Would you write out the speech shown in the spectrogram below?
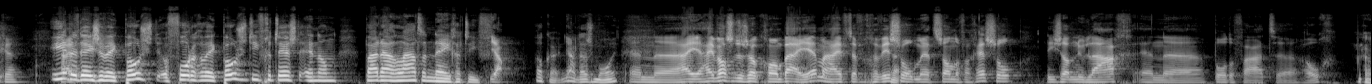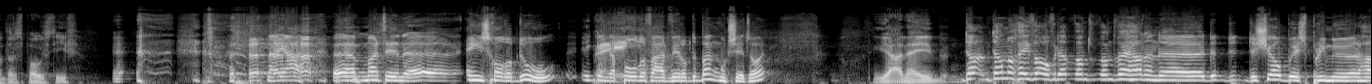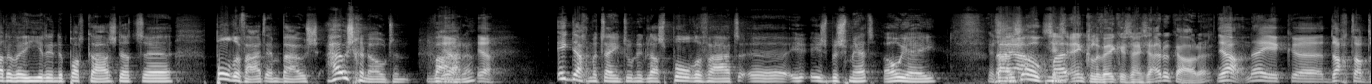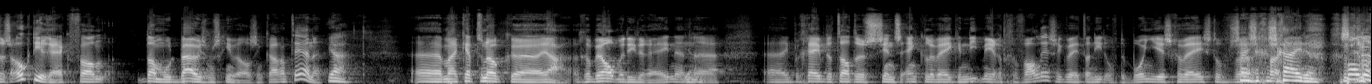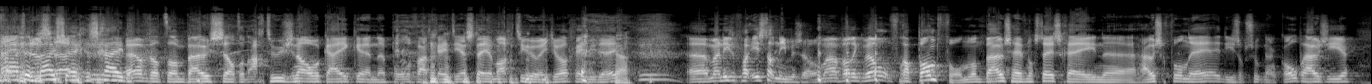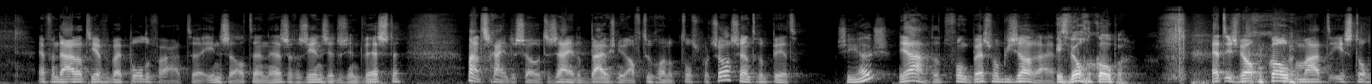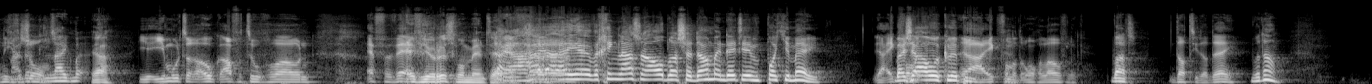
eerder Hij- deze week positief, vorige week positief getest en dan een paar dagen later negatief. Ja, Oké, nou dat is mooi. en eh, hij, hij was er dus ook gewoon bij, hè, maar hij heeft even gewisseld met Sander van Gessel. Die zat nu laag en eh Poldervaart eh, hoog. Nou, dat is positief. nou ja, eh, Martin, eh één schot op doel. Ik denk dat Poldervaart weer op de bank moet zitten hoor. Ja, nee. Dan, dan nog even over dat, want, want wij hadden eh, de, de, de showbiz-primeur hadden we hier in de podcast, dat eh, Poldervaart en Buis huisgenoten waren. Ja, ja. Ik dacht meteen toen ik las Poldervaart eh, is besmet, oh jee, Nou Buis ja, ook. Sinds Maar, enkele weken zijn ze uit elkaar, hè? Ja, nee, ik eh, dacht dat dus ook direct van... dan moet Buis misschien wel eens in quarantaine. ja, Eh, maar ik heb toen ook eh, ja, gebeld met iedereen. En Ja. Eh, eh, ik begreep dat dat dus sinds enkele weken niet meer het geval is. Ik weet dan niet of de bonje is geweest. Of, zijn ze eh, gescheiden. Poldervaart en Buis zijn gescheiden. Of dat dan Buis zat een acht uur journaal bekijken en uh, Poldervaart GTS om acht uur, weet je wel, geen idee. Ja. Eh, maar in ieder geval is dat niet meer zo. Maar wat ik wel frappant vond, want Buis heeft nog steeds geen eh, huis gevonden. Hè. Die is op zoek naar een koophuis hier. En vandaar dat hij even bij Poldervaart eh, in zat. En hè, zijn gezin zit dus in het westen. Maar het schijnt dus zo te zijn dat Buis nu af en toe gewoon op Topsport Zorgcentrum pit. Serieus? Ja, dat vond ik best wel bizar eigenlijk. Is wel goedkoper. Het is wel goedkoper, maar het is toch niet Maar dat gezond. lijkt me... Ja. Je, je moet er ook af en toe gewoon even weg. Even je rustmomenten Nou hebben. ja, hij, hij, eh, we ging laatst naar Alblasserdam en deed hij even een potje mee. Ja, ik Bij vond zijn het- oude clubje. Ja, ik vond het ongelooflijk Wat? dat hij dat deed. Wat dan?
